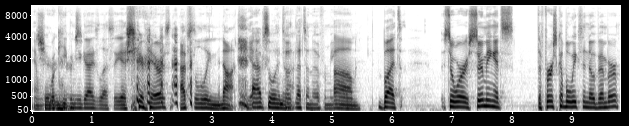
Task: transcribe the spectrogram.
and we're keeping Harris. you guys less. Yeah, Shearon Harris, absolutely not. Absolutely so not. that's a no for me. Um, but so we're assuming it's the first couple weeks in November,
